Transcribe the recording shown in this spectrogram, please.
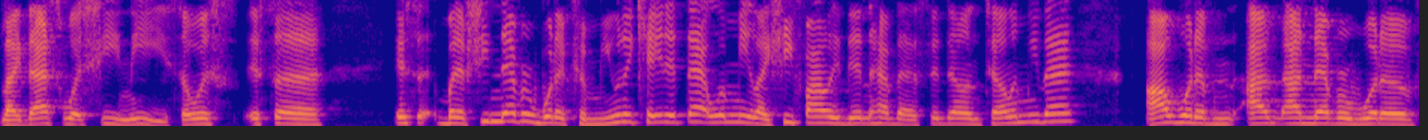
like that's what she needs. So it's it's a it's a, but if she never would have communicated that with me, like she finally didn't have that sit down telling me that, I would have I, I never would have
